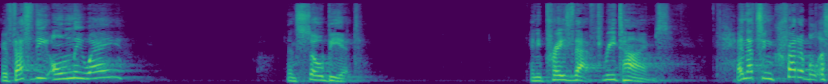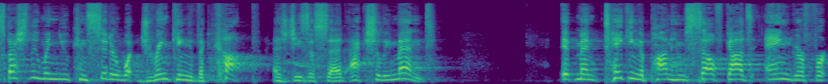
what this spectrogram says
if that's the only way, then so be it. And he prays that three times. And that's incredible, especially when you consider what drinking the cup, as Jesus said, actually meant. It meant taking upon himself God's anger for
